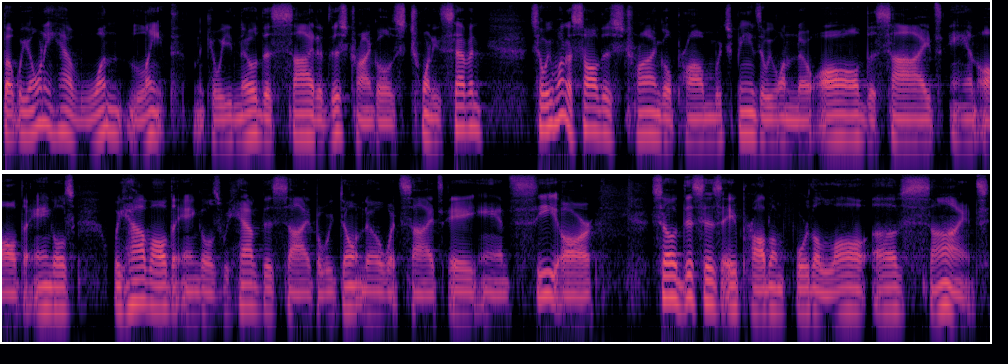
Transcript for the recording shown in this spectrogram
but we only have one length. Okay, we know the side of this triangle is 27. So we want to solve this triangle problem, which means that we want to know all the sides and all the angles. We have all the angles, we have this side, but we don't know what sides A and C are. So this is a problem for the law of sines.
